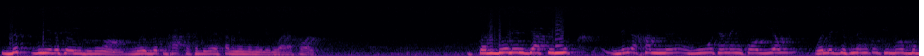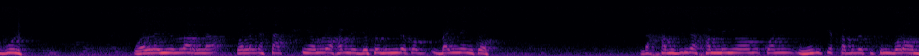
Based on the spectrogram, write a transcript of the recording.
bépp bu ñu defee lu dul noonu mooy bëtu xàq bi ngay xam ne moom leen war a xool kon doo leen jàppe mukk li nga xam ne wuute nañ ko ak yow wala jëf nañ ko ci loo bëggul wala ñu lor la wala nga sàkk ci ñoom loo xam ne defaluñ la ko bañ nañ ko ndax xam gi nga xam ne ñoom kon ñu ngi ci xablatu suñu boroom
